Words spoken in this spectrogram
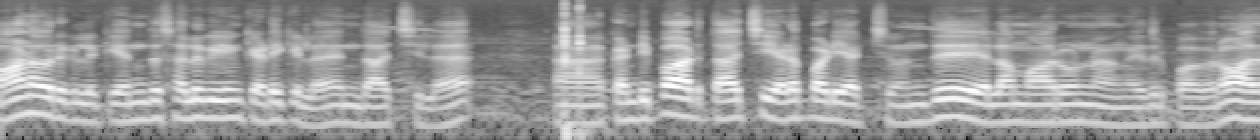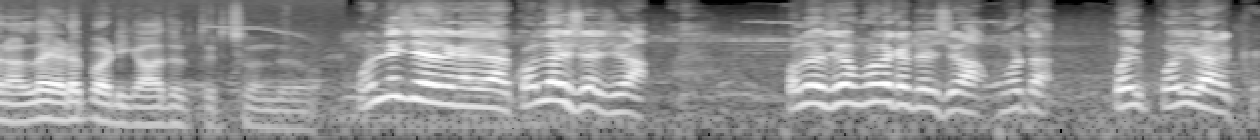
மாணவர்களுக்கு எந்த சலுகையும் கிடைக்கல இந்த ஆட்சியில். கண்டிப்பாக அடுத்த ஆட்சி எடப்பாடி ஆட்சி வந்து எல்லாம் மாறும்னு நாங்கள் எதிர்பார்க்குறோம். அதனால தான் எடப்பாடிக்கு ஆதரவு திருச்சி வந்துடும் ஒன்றும் செய்யலைங்க ஐயா. கொள்ளை வச்சுக்கலாம் கொள்ளை வச்சுலாம் மூட்டை கட்டி வச்சுக்கலாம் மூட்டை. போய் போய் வேலைக்கு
